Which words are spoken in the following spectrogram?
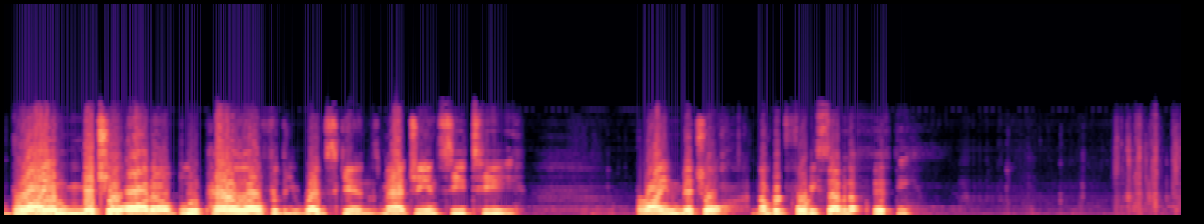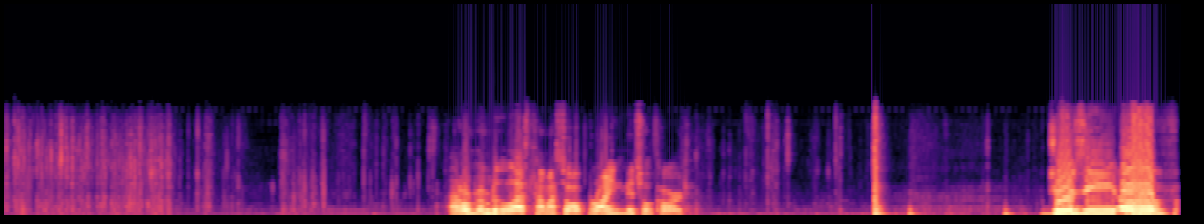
Brian Mitchell auto, blue parallel for the Redskins. Matt G and CT. Brian Mitchell, numbered 47 of 50. I don't remember the last time I saw a Brian Mitchell card. Jersey of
